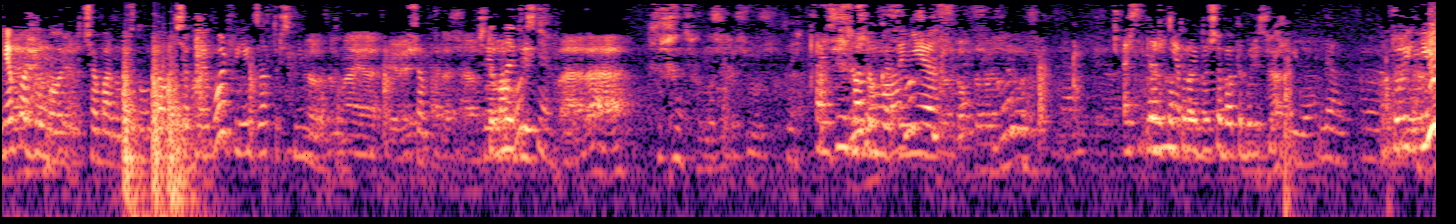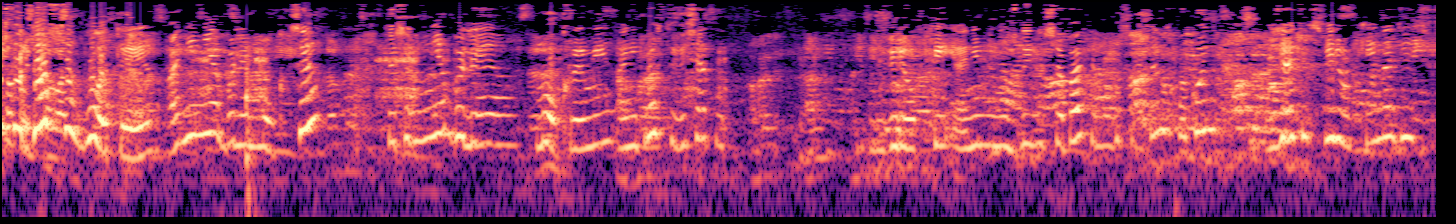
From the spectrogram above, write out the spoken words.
Я подумала перед шабаном, что у меня все мои гольфы, я их завтра сниму. Шаббат. Что я могу снять? Совершенно А если сушилка, это не... А если даже которые до шаббата были сухие, да? да. Которые не если до субботы они не были мокцы, то есть они не были мокрыми, они просто висят с веревки, и они мне нужны на шаббат, я могу совершенно спокойно взять их с веревки и надеть.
